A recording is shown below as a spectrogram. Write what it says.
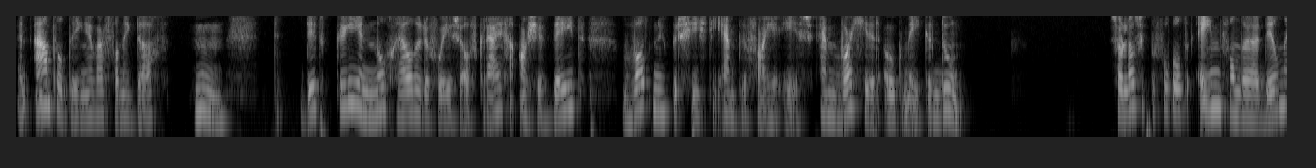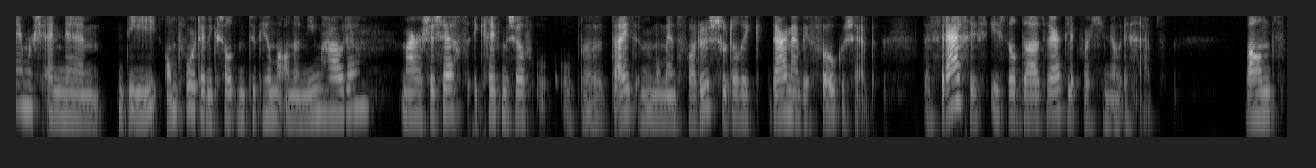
een aantal dingen waarvan ik dacht, hmm, dit kun je nog helderder voor jezelf krijgen als je weet wat nu precies die amplifier is en wat je er ook mee kunt doen. Zo las ik bijvoorbeeld een van de deelnemers en uh, die antwoordt, en ik zal het natuurlijk helemaal anoniem houden, maar ze zegt: Ik geef mezelf op uh, tijd een moment van rust, zodat ik daarna weer focus heb. De vraag is: is dat daadwerkelijk wat je nodig hebt? Want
